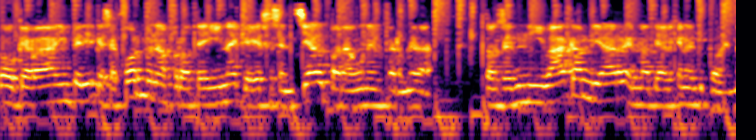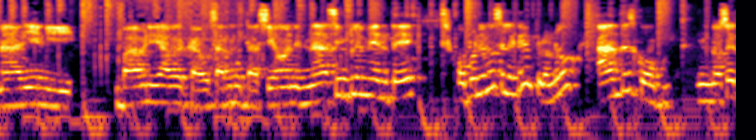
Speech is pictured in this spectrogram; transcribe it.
o que va a impedir que se forme una proteína que es esencial para una enfermedad. Entonces, ni va a cambiar el material genético de nadie, ni va a venir a causar mutaciones, nada, simplemente, o ponemos el ejemplo, ¿no? Antes, como, no sé,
